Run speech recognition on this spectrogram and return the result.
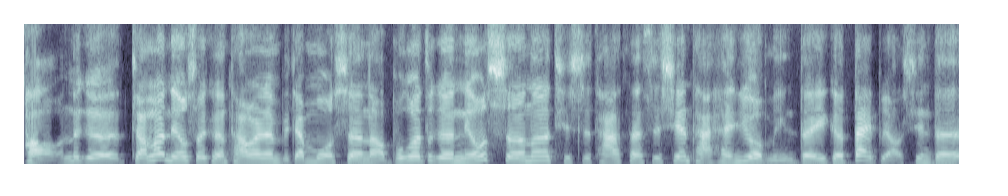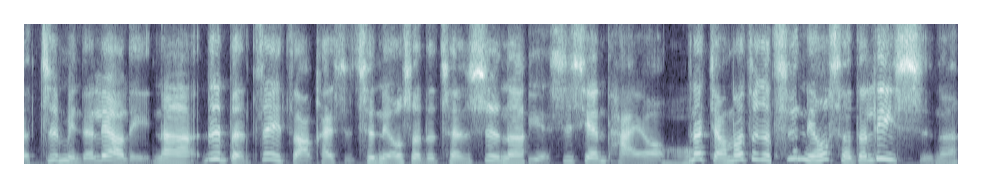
好，那个讲到牛舌，可能台湾人比较陌生了。不过这个牛舌呢，其实它算是仙台很有名的一个代表性的知名的料理。那日本最早开始吃牛舌的城市呢，也是仙台哦。那讲到这个吃牛舌的历史呢，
